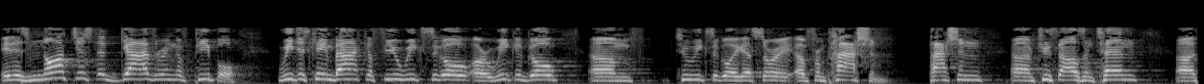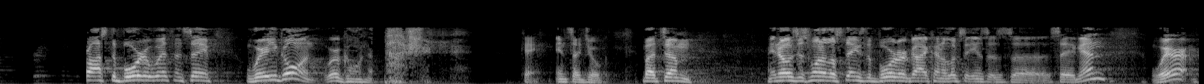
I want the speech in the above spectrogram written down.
It is not just a gathering of people. We just came back a few weeks ago, or a week ago, um, two weeks ago, I guess, sorry, uh, from Passion. Passion um, 2010. Uh, cross the border with and say, Where are you going? We're going to Passion. Okay, inside joke. But, um, you know, it's just one of those things the border guy kind of looks at you and says, uh, Say again. Where?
